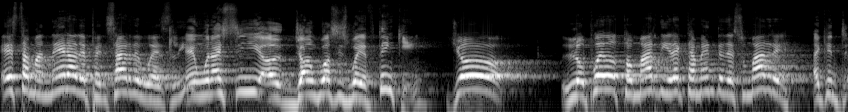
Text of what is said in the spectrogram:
esta manera de pensar de Wesley, And when I see uh, John Wesley's way of thinking, yo lo puedo tomar directamente de su madre. I can t-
